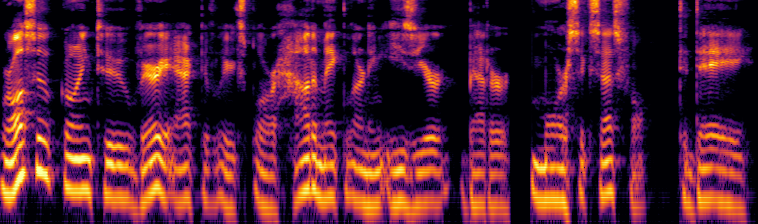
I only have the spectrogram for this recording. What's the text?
We're also going to very actively explore how to make learning easier, better, more successful. Today,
